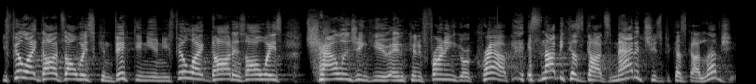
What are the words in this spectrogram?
you feel like God's always convicting you and you feel like God is always challenging you and confronting your crap, it's not because God's mad at you, it's because God loves you.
